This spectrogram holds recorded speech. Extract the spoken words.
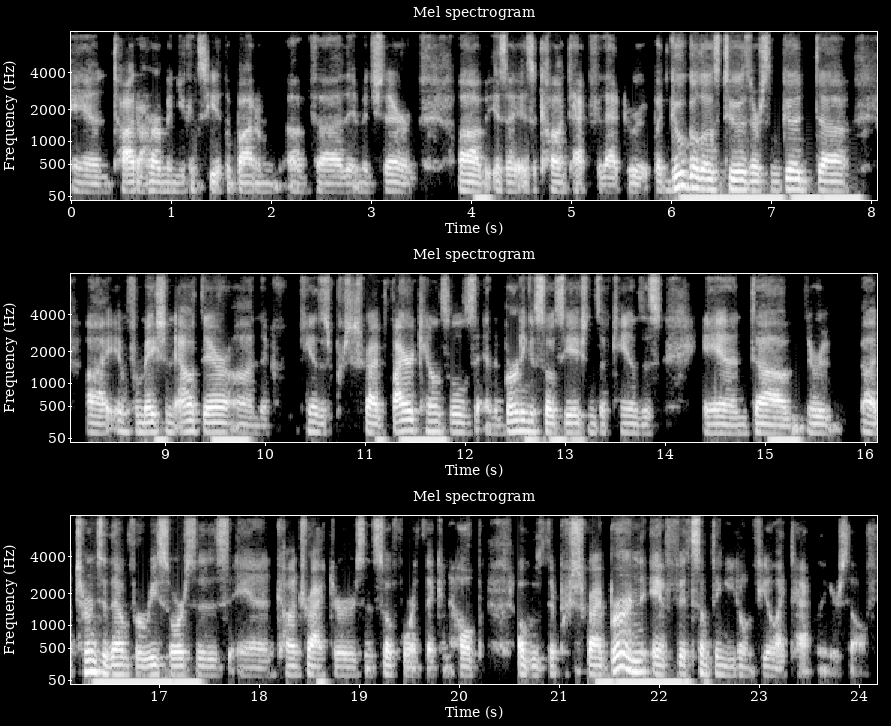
And Todd Harmon, you can see at the bottom of uh, the image there, uh, is a is a contact for that group. But Google those two. There's some good uh, uh, information out there on the Kansas Prescribed Fire Councils and the Burning Associations of Kansas, and uh, they're uh, turn to them for resources and contractors and so forth that can help with the prescribed burn if it's something you don't feel like tackling yourself.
